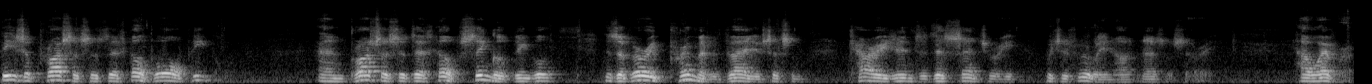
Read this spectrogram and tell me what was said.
These are processes that help all people. And processes that help single people is a very primitive value system carried into this century, which is really not necessary. However,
